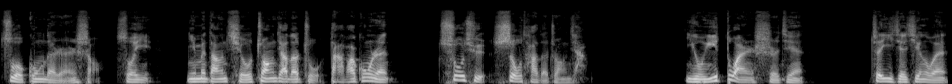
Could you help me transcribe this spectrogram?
做工的人少，所以你们当求庄稼的主打发工人出去收他的庄稼。有一段时间，这一节经文。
